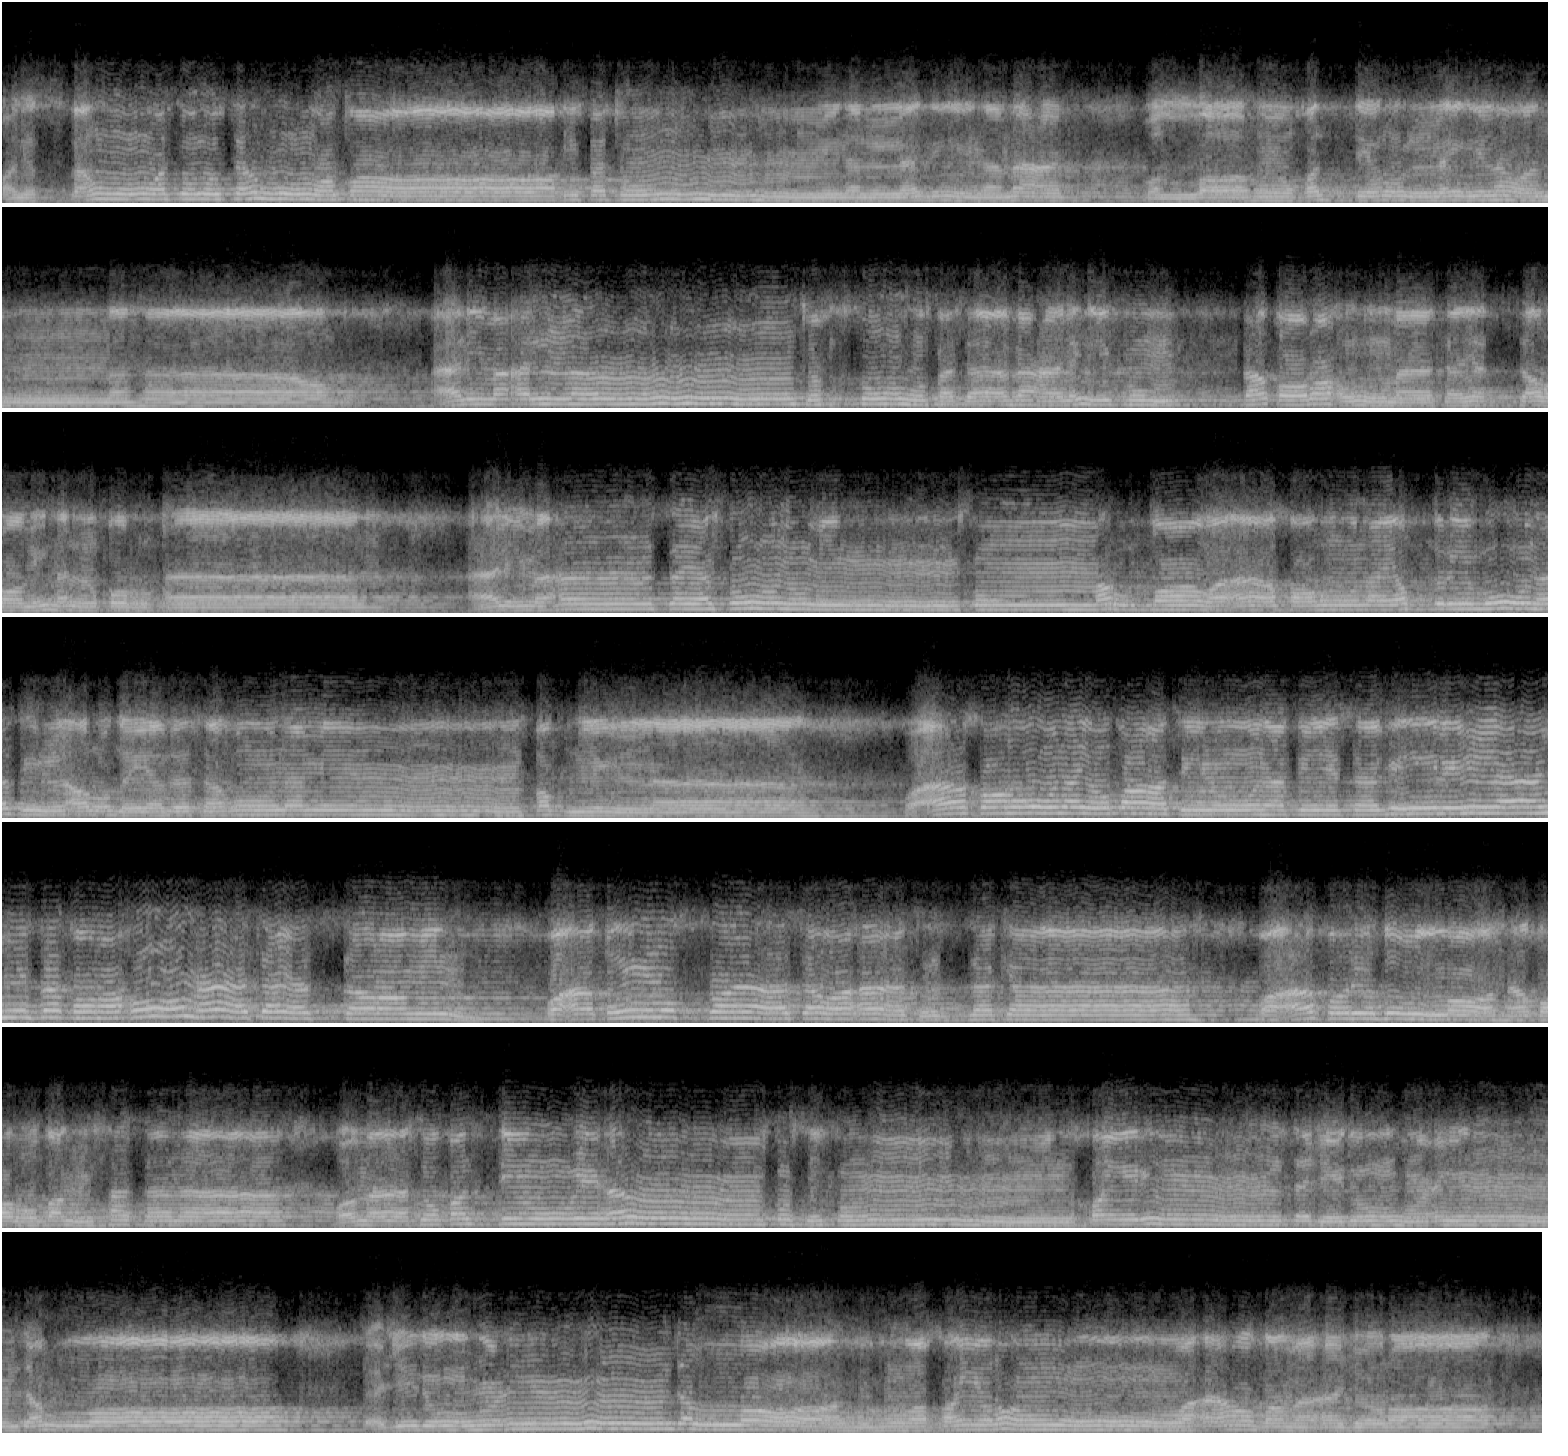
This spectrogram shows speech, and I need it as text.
ونصفه وثلثه وطائفة من الذين معك والله يقدر الليل والنهار. علم أن لن تحصوه فتاب عليكم فاقرؤوا ما تيسر من القرآن. علم أن سيكون منكم مرضى وآخرون يضربون في الأرض يبتغون من فضل الله وآخرون يقاتلون في سبيل الله فاقرؤوا ما تيسر منه وأقيموا الصلاة وآتوا الزكاة وأقرضوا الله قرضا حسنا وما تقدموا لأنفسكم من خير تجدوه عند الله تجدوه عند الله هو خيرا وأعظم أجرا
